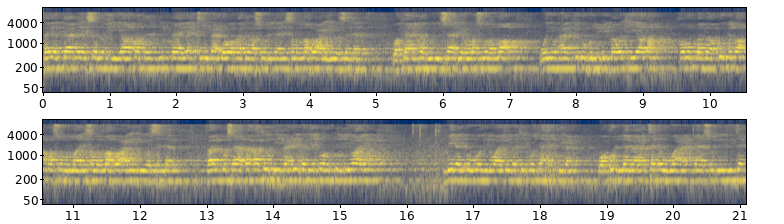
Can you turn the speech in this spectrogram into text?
فكان يسأل حياطة مما يأتي بعد وفاة رسول الله صلى الله عليه وسلم وكأنه يسارع رسول الله ويعاكله العلم والحياطة فربما قبض رسول الله صلى الله عليه وسلم فالمسابقة في معرفة طرق الرواية من الأمور الواجبة المتحتمة وكلما تنوع الناس بالفتن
